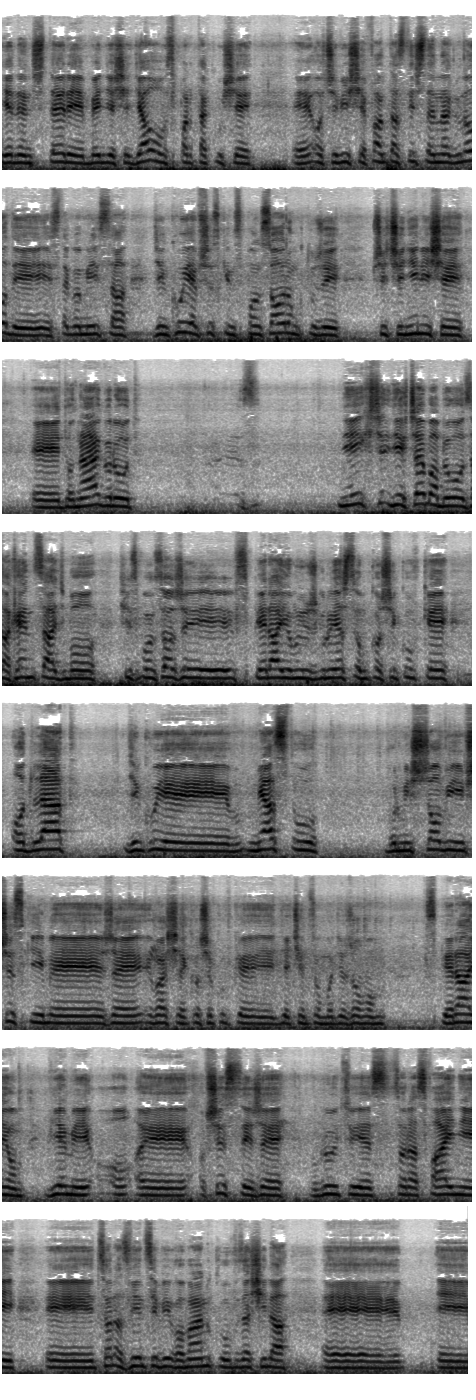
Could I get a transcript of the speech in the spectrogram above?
1-4 będzie się działo w Spartakusie. E, oczywiście fantastyczne nagrody. Z tego miejsca dziękuję wszystkim sponsorom, którzy przyczynili się e, do nagród. Nie, nie trzeba było zachęcać, bo ci sponsorzy wspierają już grujecką koszykówkę od lat. Dziękuję miastu, burmistrzowi i wszystkim, e, że właśnie koszykówkę dziecięcą, młodzieżową wspierają. Wiemy o, e, o wszyscy, że w Grójcu jest coraz fajniej, e, coraz więcej wychowanków zasila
